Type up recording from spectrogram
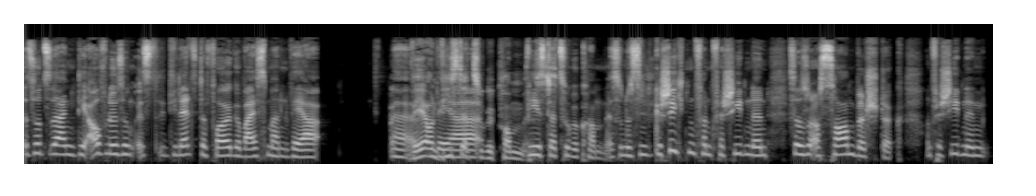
sozusagen die Auflösung ist, die letzte Folge weiß man, wer. Äh, Wer und wie es wer- dazu gekommen ist. wie es dazu gekommen ist. Und es sind Geschichten von verschiedenen, es ist so ein Ensemblestück und verschiedenen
